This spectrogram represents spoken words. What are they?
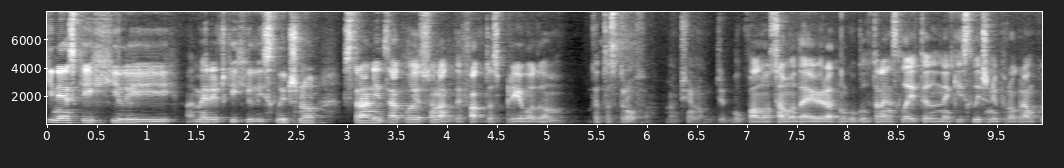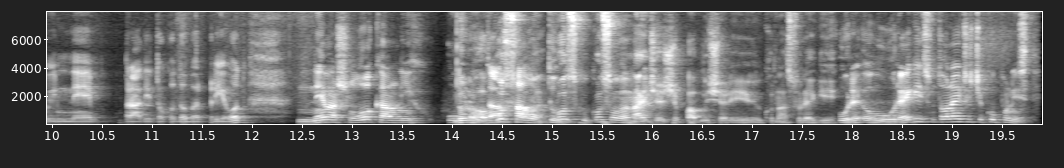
kineskih ili američkih ili slično stranica koje su onak de facto s prijevodom katastrofa. Znači, gdje bukvalno samo da je vjerojatno Google Translate ili neki slični program koji ne radi toliko dobar prijevod. Nemaš lokalnih Dobro, ali ko su, ko, su, onda najčešće publisheri kod nas u regiji? U, re- u regiji su to najčešće kuponisti.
